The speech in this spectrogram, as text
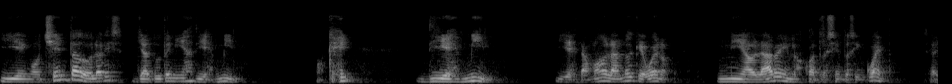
y en 80 dólares ya tú tenías 10 mil. ¿Ok? 10 mil. Y estamos hablando de que, bueno, ni hablar en los 450. O sea,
